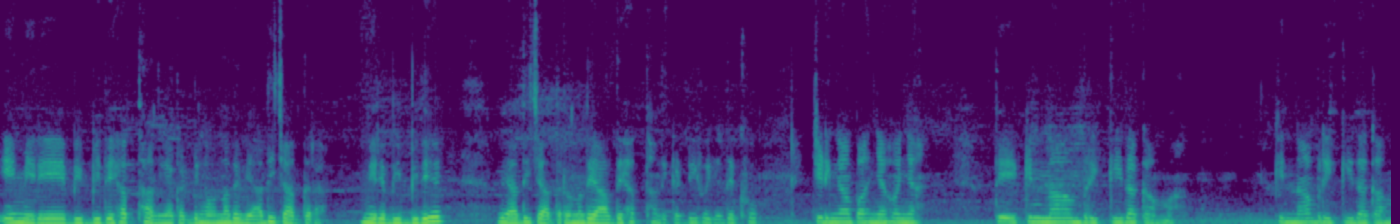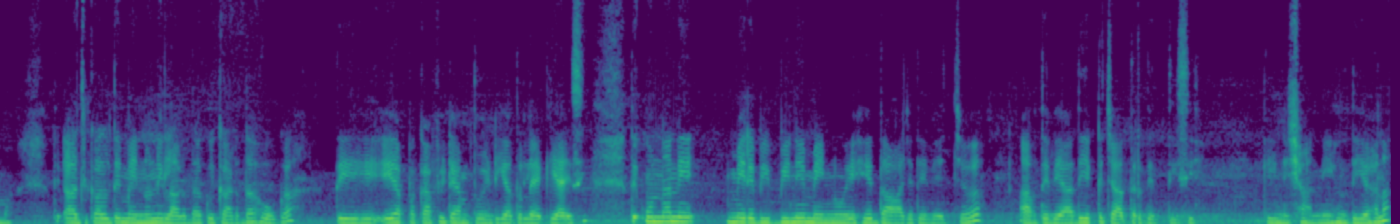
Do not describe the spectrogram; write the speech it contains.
ਇਹ ਮੇਰੇ ਬੀਬੀ ਦੇ ਹੱਥਾਂ ਦੀਆਂ ਕੱਢੀਆਂ, ਉਹਨਾਂ ਦੇ ਵਿਆਹ ਦੀ ਚਾਦਰ ਆ। ਮੇਰੇ ਬੀਬੀ ਦੇ ਵਿਆਹ ਦੀ ਚਾਦਰ, ਉਹਨਾਂ ਦੇ ਆਪਦੇ ਹੱਥਾਂ ਦੀ ਕੱਢੀ ਹੋਈ ਹੈ ਦੇਖੋ, ਚਿੜੀਆਂ ਪਾਈਆਂ ਹੋਈਆਂ ਤੇ ਕਿੰਨਾ ਬਰੀਕੀ ਦਾ ਕੰਮ ਆ। ਕਿੰਨਾ ਬਰੀਕੀ ਦਾ ਕੰਮ ਆ। ਤੇ ਅੱਜ ਕੱਲ ਤੇ ਮੈਨੂੰ ਨਹੀਂ ਲੱਗਦਾ ਕੋਈ ਕੱਢਦਾ ਹੋਊਗਾ। ਤੇ ਇਹ ਆਪਾਂ ਕਾਫੀ ਟਾਈਮ ਤੋਂ ਇੰਡੀਆ ਤੋਂ ਲੈ ਕੇ ਆਏ ਸੀ। ਤੇ ਉਹਨਾਂ ਨੇ, ਮੇਰੇ ਬੀਬੀ ਨੇ ਮੈਨੂੰ ਇਹ ਦਾਜ ਦੇ ਵਿੱਚ ਆਪਦੇ ਵਿਆਹ ਦੀ ਇੱਕ ਚਾਦਰ ਦਿੱਤੀ ਸੀ। ਕੀ ਨਿਸ਼ਾਨੀ ਹੁੰਦੀ ਹੈ ਹਨਾ?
